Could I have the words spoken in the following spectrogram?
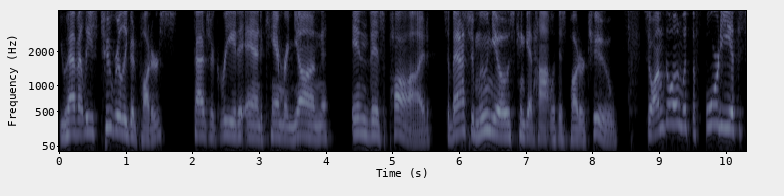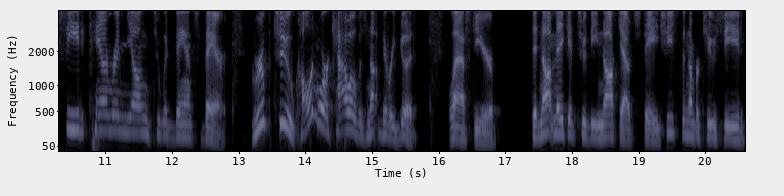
You have at least two really good putters, Patrick Reed and Cameron Young, in this pod. Sebastian Munoz can get hot with his putter too. So I'm going with the 40th seed Cameron Young to advance there. Group two, Collin Morikawa was not very good last year. Did not make it to the knockout stage. He's the number two seed.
